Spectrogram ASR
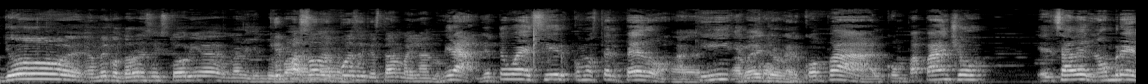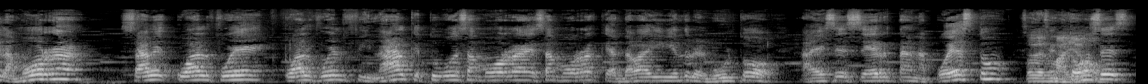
yo, a mí me contaron esa historia, una leyenda ¿Qué pasó después de que estaban bailando? Mira, yo te voy a decir cómo está el pedo. Aquí, el, compa, el compa Pancho, él sabe el nombre de la morra, sabe cuál fue, cuál fue el final que tuvo esa morra, esa morra que andaba ahí viéndole el bulto a ese ser tan apuesto. Se desmayó. Entonces,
